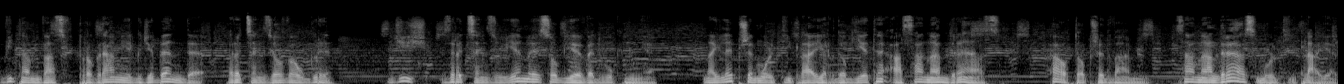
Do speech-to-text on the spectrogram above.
Witam Was w programie gdzie będę recenzował gry. Dziś zrecenzujemy sobie według mnie najlepszy multiplayer do GTA San Andreas. A oto przed Wami San Andreas Multiplayer.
